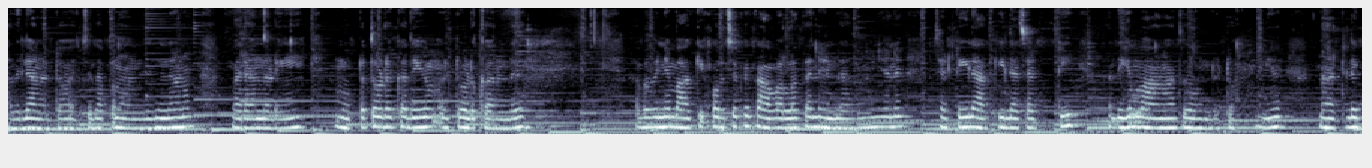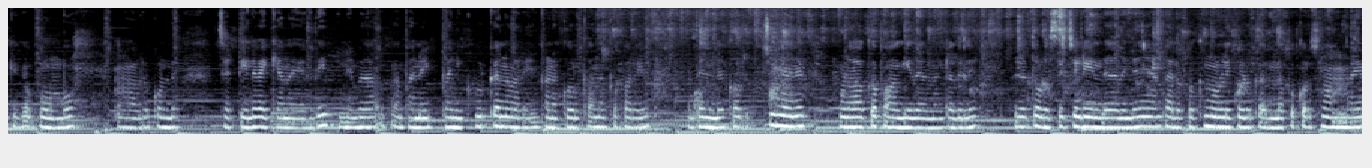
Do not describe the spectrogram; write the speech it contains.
അതിലാണ് കേട്ടോ വെച്ചത്. അപ്പോൾ നല്ലോണം വരാൻ തുടങ്ങി. മുട്ടത്തോടൊക്കെ അധികം ഇട്ട് കൊടുക്കാറുണ്ട്. അപ്പോൾ പിന്നെ ബാക്കി കുറച്ചൊക്കെ കവറിൽ തന്നെ ഉണ്ട്. അതൊന്നും ഞാൻ ചട്ടിയിലാക്കിയില്ല. ചട്ടി അധികം വാങ്ങാത്തത് കൊണ്ട് കേട്ടോ. ഇനി നാട്ടിലേക്കൊക്കെ പോകുമ്പോൾ അവിടെ കൊണ്ട് ചട്ടിയിൽ വയ്ക്കാമെന്ന് കരുതി. പിന്നെ പനി പനിക്കൂർക്ക എന്ന് പറയും കണക്കൂർക്ക എന്നൊക്കെ പറയും. അതുണ്ട് കുറച്ച് ഞാൻ മുളകൊക്കെ പാകി തരുന്നുണ്ട് അതിൽ ഒരു തുളസി ചെടി ഉണ്ട്. അതിന്റെ ഞാൻ തലപ്പൊക്കെ നുള്ളി കൊടുക്കാറുണ്ട്. അപ്പോൾ കുറച്ച് നന്നായി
